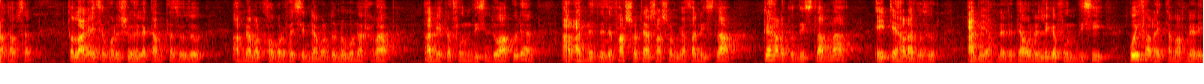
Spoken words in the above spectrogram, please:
লাগাওছেন। তো লাগাইছে পরে সুহেলে কান্দতেছে হুজুর, আপনি আমার খবর পাইছেন না, আমার তো নমুনা খারাপ। তা আমি একটা ফোন দিছি, দোয়া করেন আর তো যে পাঁচশো টাকা শাসন গাছা নিসলাম টেহারা তো দিসলাম না। এই টেহারা হুজুর, আমি আপনার দেওয়ানের লেগে ফোন দিছি। কই ফাড়াইতাম আপনারে?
